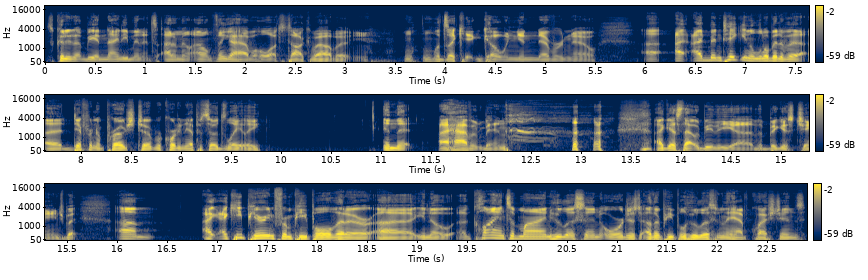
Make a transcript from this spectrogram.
this could end up being 90 minutes. I don't know. I don't think I have a whole lot to talk about, but once I get going, you never know. Uh, I, have been taking a little bit of a, a, different approach to recording episodes lately, in that I haven't been. I guess that would be the uh, the biggest change. But um, I, I, keep hearing from people that are uh, you know uh, clients of mine who listen, or just other people who listen and they have questions.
